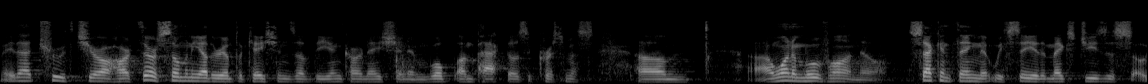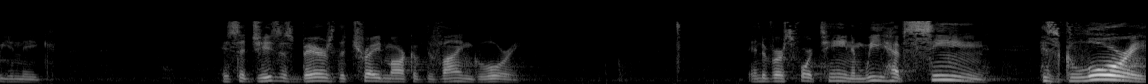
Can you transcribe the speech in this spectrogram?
May that truth cheer our hearts. There are so many other implications of the incarnation, and we'll unpack those at Christmas. Um, I want to move on though. Second thing that we see that makes Jesus so unique is that Jesus bears the trademark of divine glory. Into verse 14, and we have seen his glory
